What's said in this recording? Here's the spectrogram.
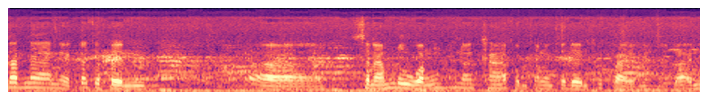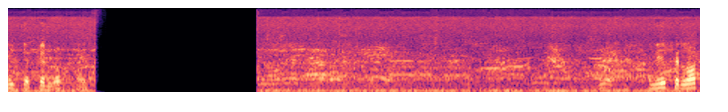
ด้านหน้าเนี่ยก็จะเป็นสนามหลวงนะครับผมกำลังจะเดินเข้าไปนะฮะแล้วอันนี้จะเป็นรถไถอันนี้เป็นรถ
